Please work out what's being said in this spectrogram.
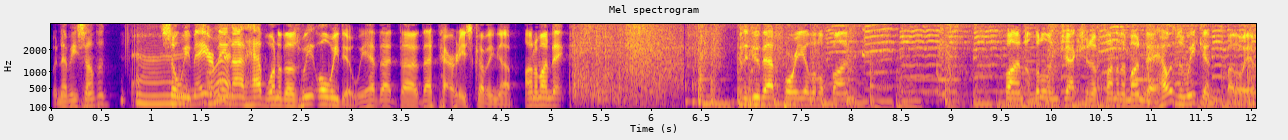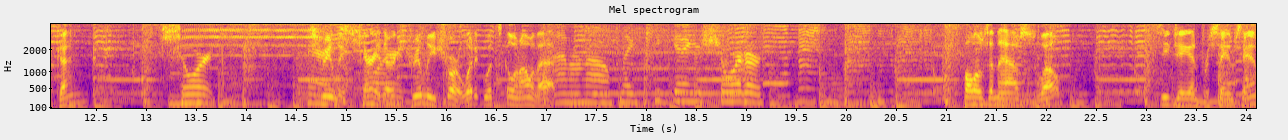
Wouldn't that be something? Uh, so we may or may not have one of those. We well, we do. We have that uh, that parody's coming up on a Monday. Going to do that for you. A little fun, fun, a little injection of fun on the Monday. How was the weekend, by the way? Okay, Short. extremely. Very Carrie, they're extremely short. What, what's going on with that? I don't know. They keep getting shorter. Polo's in the house as well. CJ in for Sam Sam.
